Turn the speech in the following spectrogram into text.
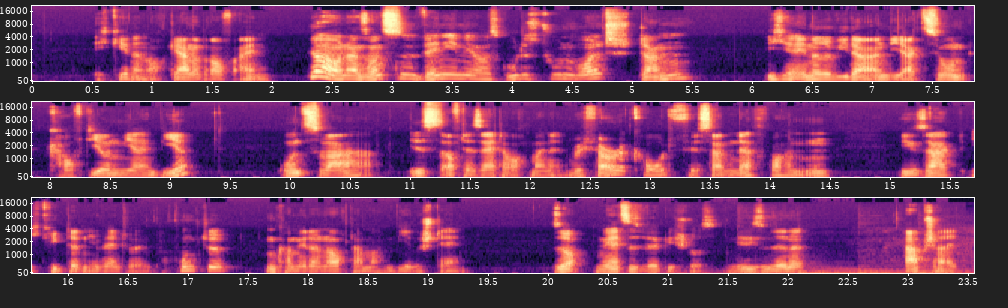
Ich gehe dann auch gerne drauf ein. Ja, und ansonsten, wenn ihr mir was Gutes tun wollt, dann, ich erinnere wieder an die Aktion Kauft dir und mir ein Bier. Und zwar ist auf der Seite auch meine Referral Code für Sudden Death vorhanden. Wie gesagt, ich kriege dann eventuell ein paar Punkte und kann mir dann auch da mal ein Bier bestellen. So, und jetzt ist wirklich Schluss. In diesem Sinne, abschalten.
